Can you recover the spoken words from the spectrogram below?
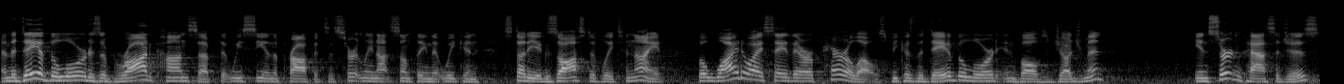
And the day of the Lord is a broad concept that we see in the prophets. It's certainly not something that we can study exhaustively tonight. But why do I say there are parallels? Because the day of the Lord involves judgment. In certain passages,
